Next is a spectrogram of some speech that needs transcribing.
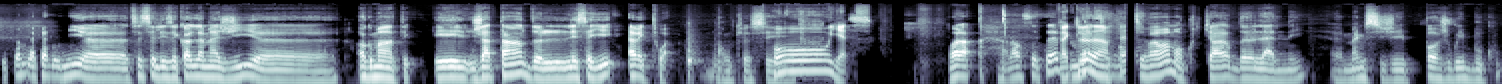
C'est comme l'Académie, euh, tu sais, c'est les écoles de la magie euh, augmentées. Et j'attends de l'essayer avec toi. Donc, euh, c'est. Oh yes. Voilà. Alors, c'était. Fait que là, moi, en c'est vraiment mon coup de cœur de l'année, euh, même si j'ai pas joué beaucoup.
